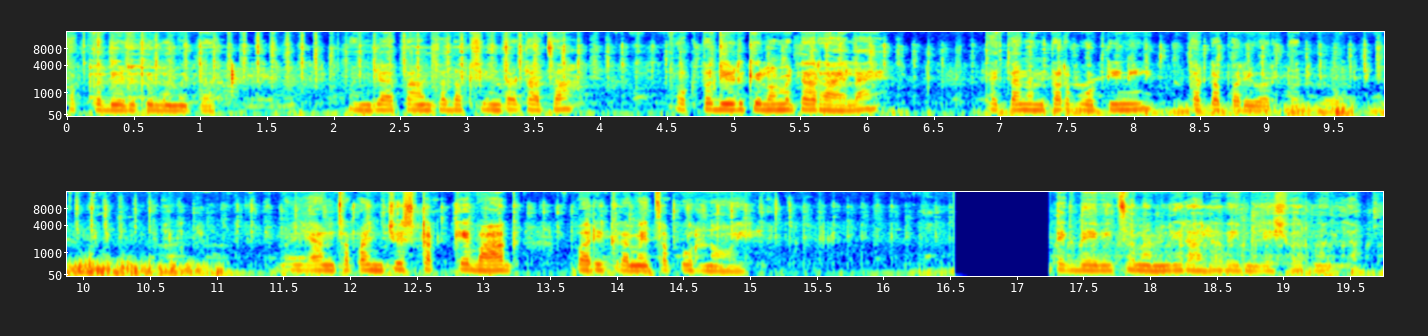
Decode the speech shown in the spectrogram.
फक्त दीड किलोमीटर. म्हणजे आता आमचा दक्षिण तटाचा फक्त दीड किलोमीटर राहिला आहे त्याच्यानंतर बोटीनी तटपरिवर्तन म्हणजे आमचा पंचवीस टक्के भाग परिक्रमेचा पूर्ण होईल. एक देवीचं मंदिर आलं विमलेश्वरमधलं.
